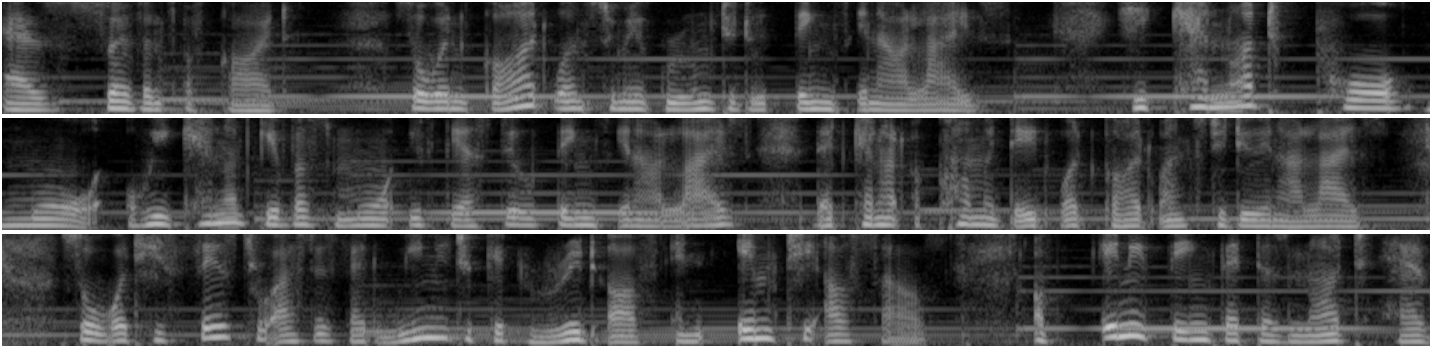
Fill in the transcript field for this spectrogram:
as servants of God. So, when God wants to make room to do things in our lives, He cannot pour more, or He cannot give us more if there are still things in our lives that cannot accommodate what God wants to do in our lives. So, what He says to us is that we need to get rid of and empty ourselves of anything that does not have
